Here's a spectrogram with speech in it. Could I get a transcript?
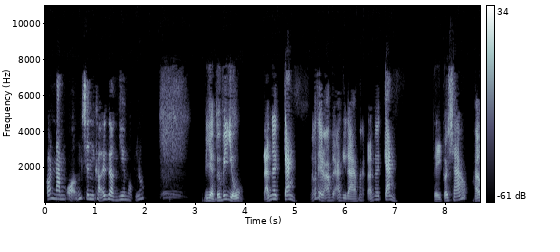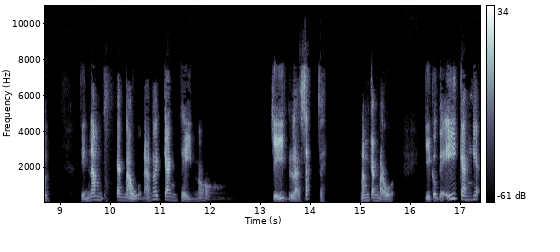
Có năm uẩn sinh khởi gần như một lúc. Bây giờ tôi ví dụ đã nói căn nói theo Adidas đã nói căn thì có sáu không thì năm căn đầu đã nói căn thì nó chỉ là sắc thôi. Năm căn đầu chỉ có cái ý căn nhé.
